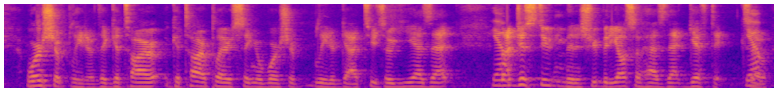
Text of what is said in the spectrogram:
worship leader, the guitar guitar player, singer, worship leader guy too. So he has that Yep. not just student ministry, but he also has that gifting. So Yep.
